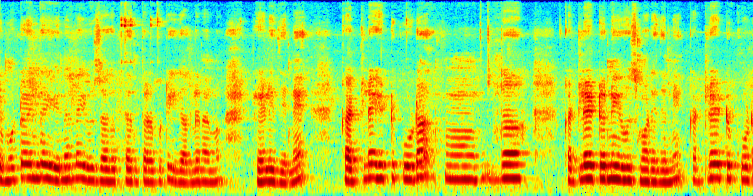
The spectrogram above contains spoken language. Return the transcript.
ಟೊಮೊಟೊಯಿಂದ ಏನೆಲ್ಲ ಯೂಸ್ ಆಗುತ್ತೆ ಅಂತ ಹೇಳ್ಬಿಟ್ಟು ಈಗಾಗಲೇ ನಾನು ಹೇಳಿದ್ದೀನಿ. ಕಡಲೆ ಹಿಟ್ಟು ಕೂಡ ಕಡಲೆ ಹಿಟ್ಟನ್ನು ಯೂಸ್ ಮಾಡಿದ್ದೀನಿ. ಕಡಲೆ ಹಿಟ್ಟು ಕೂಡ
